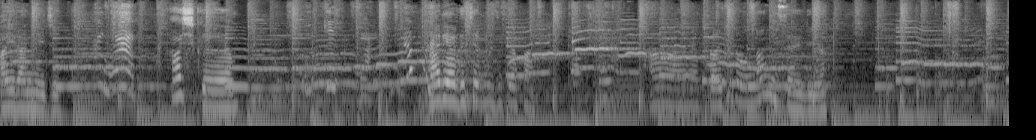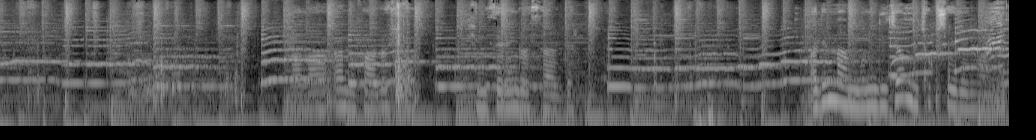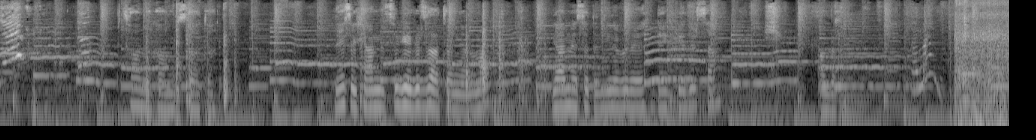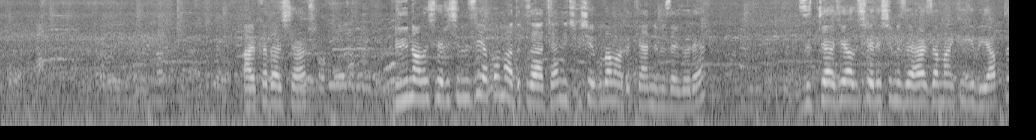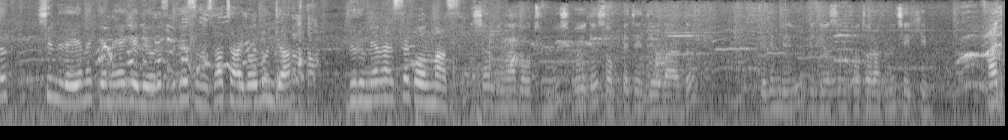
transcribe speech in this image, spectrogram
Hayır anneciğim. Aşkım. Her yerde temizlik yapan. Aa evet. Belki de ondan mı söylüyor? Valla en ufağı da şu. Şimdi Selin gösterdi. Alayım ben bunu diyeceğim de çok şeyleri var. Tane kalmış zaten. Neyse kendisi gelir zaten yanıma. Gelmese de yine böyle denk gelirsem alırım. Arkadaşlar düğün alışverişimizi yapamadık zaten. Hiçbir şey bulamadık kendimize göre. Züccaciye alışverişimizi her zamanki gibi yaptık. Şimdi de yemek yemeye geliyoruz. Biliyorsunuz Hataylı olunca dürüm yemezsek olmaz. Arkadaşlar bunlar da oturmuş böyle sohbet ediyorlardı. Dedim bir videosunu fotoğrafını çekeyim. Hadi.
